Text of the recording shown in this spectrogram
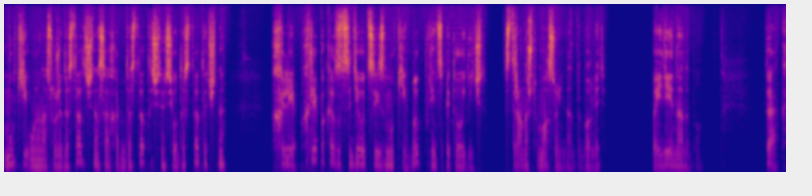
Муки у нас уже достаточно, сахар достаточно, всего достаточно. Хлеб. Хлеб, оказывается, делается из муки. Ну, в принципе, это логично. Странно, что масло не надо добавлять. По идее, надо было. Так.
